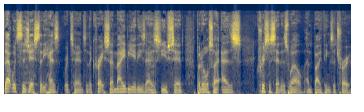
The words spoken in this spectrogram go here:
that would suggest that he has returned to the crease. So maybe it is as you've said, but also as Chris has said as well, and both things are true.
